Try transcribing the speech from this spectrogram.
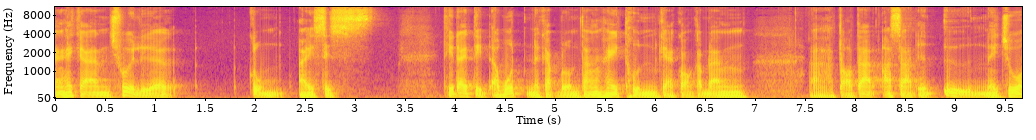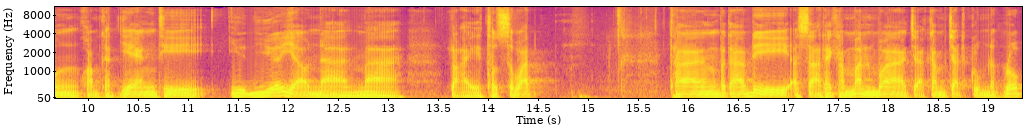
งให้การช่วยเหลือกลุ่มไอซิสที่ได้ติดอาวุธนะครับรวมทั้งให้ทุนแก่กองกำลังต่อต้านอาสาดอื่น ๆ ในช่วงความขัดแย้งที่ยืดเยื้อยาวนานมาหลายทศวรรษ ทางประธานาธิบดีอาสาดให้คำมั่นว่าจะกำจัดกลุ่มนักรบ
